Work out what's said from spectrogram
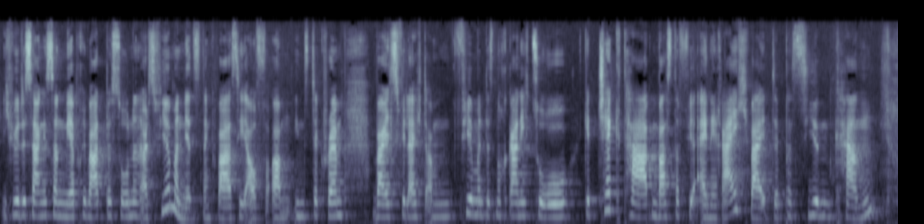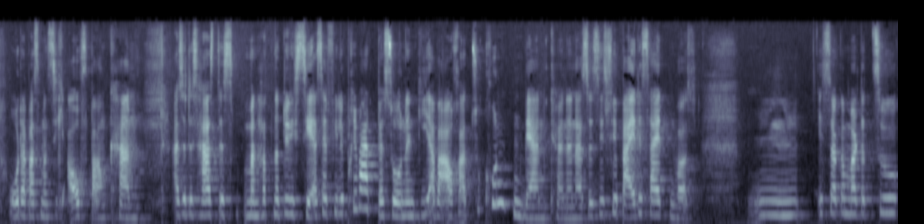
ich würde sagen, es sind mehr Privatpersonen als Firmen jetzt dann quasi auf ähm, Instagram, weil es vielleicht ähm, Firmen das noch gar nicht so gecheckt haben, was da für eine Reichweite passieren kann oder was man sich aufbauen kann. Also das heißt, es, man hat natürlich sehr, sehr viele Privatpersonen, die aber auch zu Kunden werden können. Also es ist für beide Seiten was. Mm, ich sage mal dazu,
